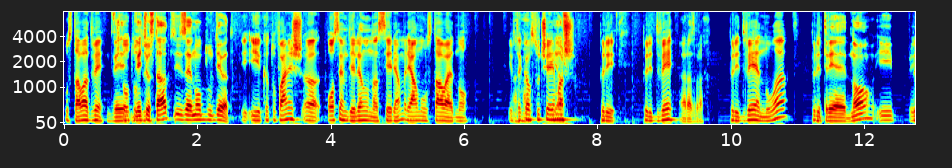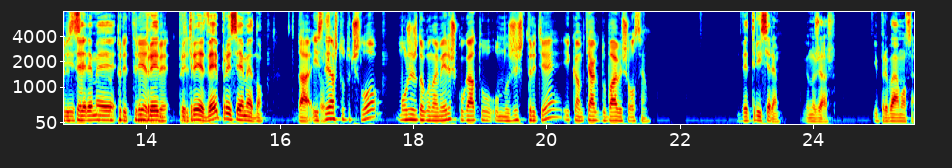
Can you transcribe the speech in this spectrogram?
остава 2. Две, защото две ти остават и за едно до 9. и, и като фаниш а, 8 делено на 7, реално остава 1. И в Аха, такъв случай имаш при, при 2, Разбрах. при 2 е 0, При 3 е 1 и при, При се- 7 е... при 3 е при, две. при При- 3 е 2, при 7 е 1. да, и Точно. следващото число можеш да го намериш, когато умножиш трите и към тях добавиш 8. 2, 3 и 7 ги умножаваш. И прибавям 8.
